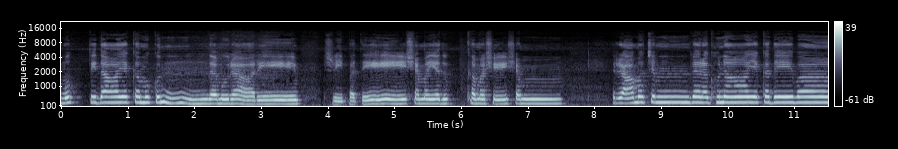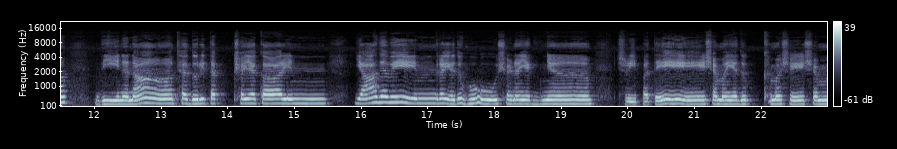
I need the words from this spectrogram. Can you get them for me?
मुक्तिदायक मुकुन्द मुरारे श्रीपते शमय दुःखमशेषम् रामचन्द्र रघुनायक देव दीननाथ दुरितक्षयकारिन् यादवेन्द्र यदुभूषणयज्ञ श्रीपते शमय दुःखमशेषम्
